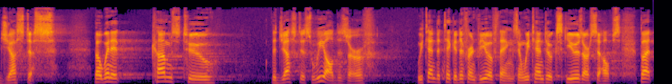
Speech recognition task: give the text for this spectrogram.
justice. But when it comes to the justice we all deserve, we tend to take a different view of things and we tend to excuse ourselves. But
